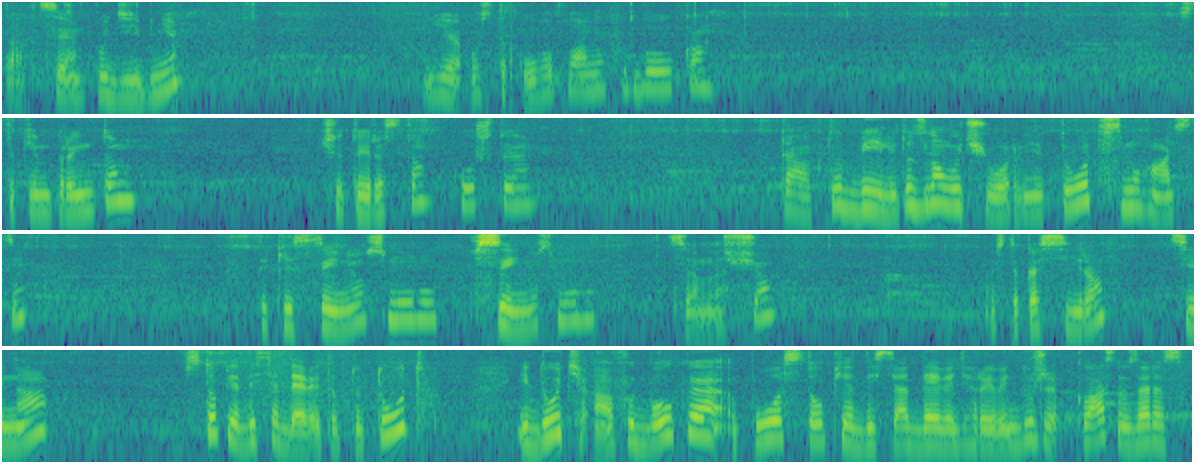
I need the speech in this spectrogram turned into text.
Так, це подібні. Є ось такого плану футболка. З таким принтом. 400 коштує. Так, тут білі, тут знову чорні, тут смугасті. Такі синю смугу, в синю смугу. Це в нас що? Ось така сіра. Ціна 159. Тобто тут йдуть футболки по 159 гривень. Дуже класно зараз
